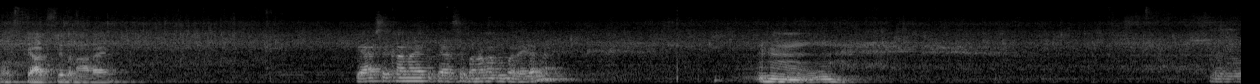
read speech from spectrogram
बहुत प्यार से बना रहा है प्यार से खाना है तो प्यार से बनाना भी पड़ेगा ना। चलो।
